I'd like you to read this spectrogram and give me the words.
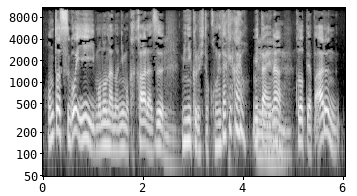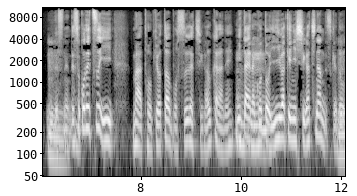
本当はすごいいいものなのにもかかわらず、見に来る人これだけかよみたいなことってやっぱあるんですね。で、そこでつい、まあ東京とは母数が違うからね、みたいなことを言い訳にしがちなんですけど、い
